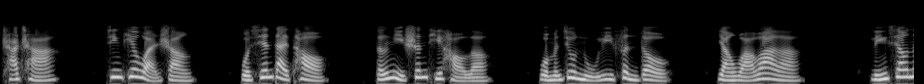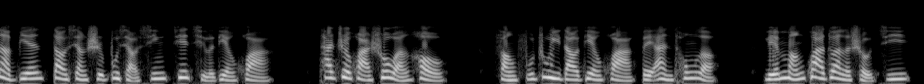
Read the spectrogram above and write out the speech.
茶茶，今天晚上我先戴套，等你身体好了，我们就努力奋斗养娃娃了。凌霄那边倒像是不小心接起了电话，他这话说完后，仿佛注意到电话被按通了，连忙挂断了手机。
